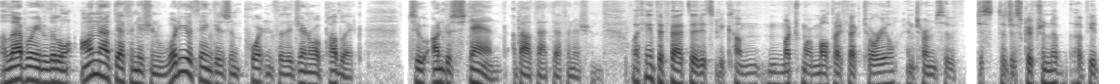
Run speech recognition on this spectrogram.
elaborate a little on that definition. What do you think is important for the general public to understand about that definition? Well, I think the fact that it's become much more multifactorial in terms of just the description of, of the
